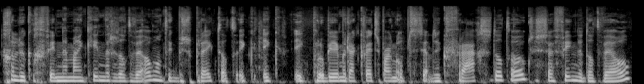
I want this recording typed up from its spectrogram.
Gelukkig vinden mijn kinderen dat wel, want ik bespreek dat. Ik, ik, ik probeer me daar kwetsbaar in op te stellen. Dus ik vraag ze dat ook. Dus zij vinden dat wel.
